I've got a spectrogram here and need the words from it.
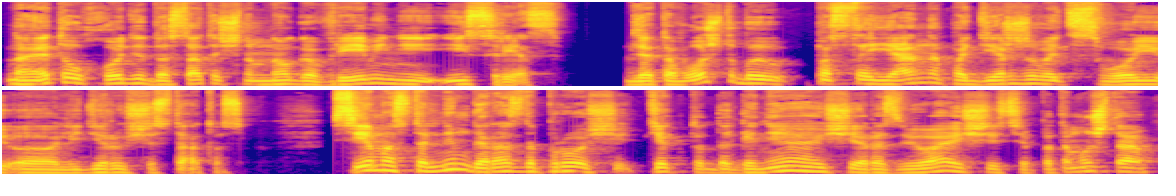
на это уходит достаточно много времени и средств для того, чтобы постоянно поддерживать свой э, лидирующий статус. Всем остальным гораздо проще, те, кто догоняющие, развивающиеся, потому что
